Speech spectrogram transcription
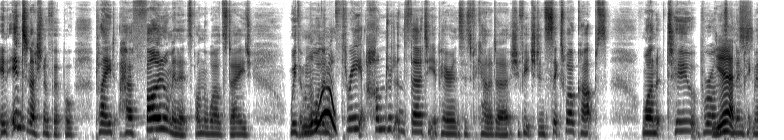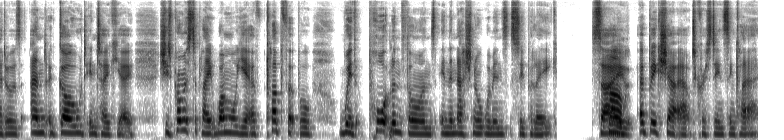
in international football, played her final minutes on the world stage. With more than 330 appearances for Canada, she featured in six World Cups, won two bronze Yes. Olympic medals, and a gold in Tokyo. She's promised to play one more year of club football with Portland Thorns in the National Women's Super League. So Oh. a big shout out to Christine Sinclair.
